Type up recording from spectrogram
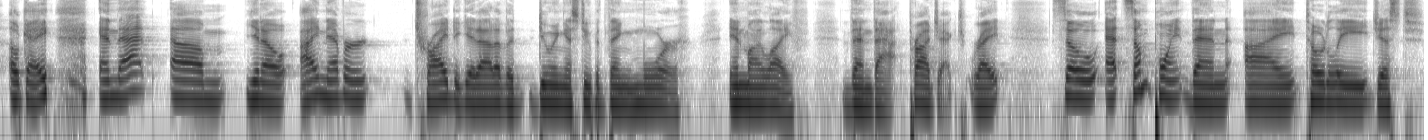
okay, and that um, you know, I never tried to get out of a doing a stupid thing more in my life than that project, right? So at some point, then I totally just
